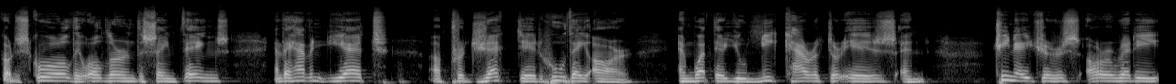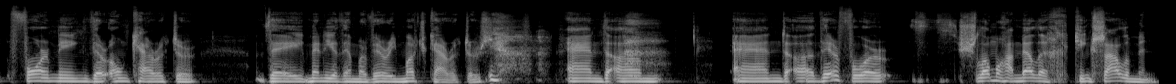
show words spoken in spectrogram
They go to school, they all learn the same things, and they haven't yet uh, projected who they are and what their unique character is. And teenagers are already forming their own character. They, many of them, are very much characters. Yeah and um, and uh, therefore Shlomo HaMelech, King Solomon,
